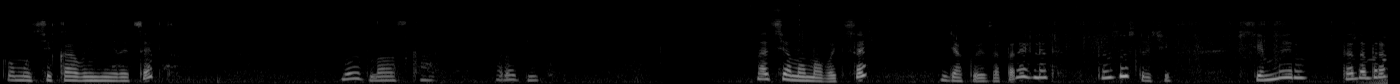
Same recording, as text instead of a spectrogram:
Кому цікавий мій рецепт, будь ласка, робіть. На цьому, мабуть, все. Дякую за перегляд. До зустрічі. Всім миру та добра.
